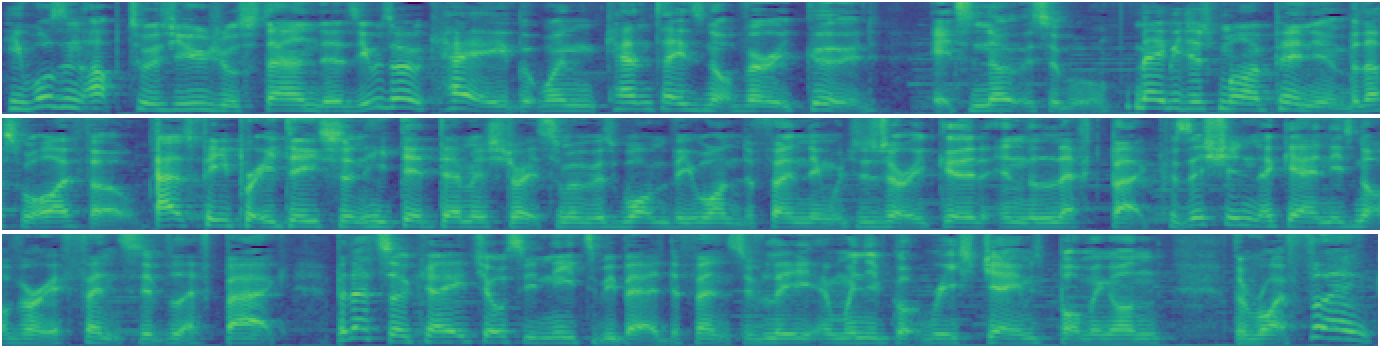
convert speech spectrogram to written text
He wasn't up to his usual standards. He was okay, but when Kante's not very good, it's noticeable. Maybe just my opinion, but that's what I felt. Azpi pretty decent, he did demonstrate some of his 1v1 defending, which is very good in the left back position. Again, he's not a very offensive left back, but that's okay. Chelsea need to be better defensively, and when you've got Reece James bombing on the right flank,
